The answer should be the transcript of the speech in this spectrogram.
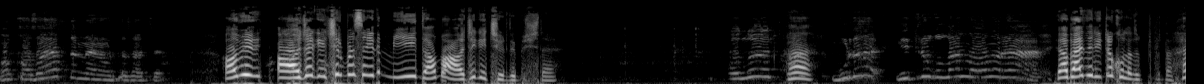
Lan kaza yaptım ben orada zaten. Abi ağaca geçirmeseydim iyiydi ama ağaca geçirdim işte. Onur. Ha. Burada da nitro kullanma Onur ha. Ya ben de nitro kullandım burada. He.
